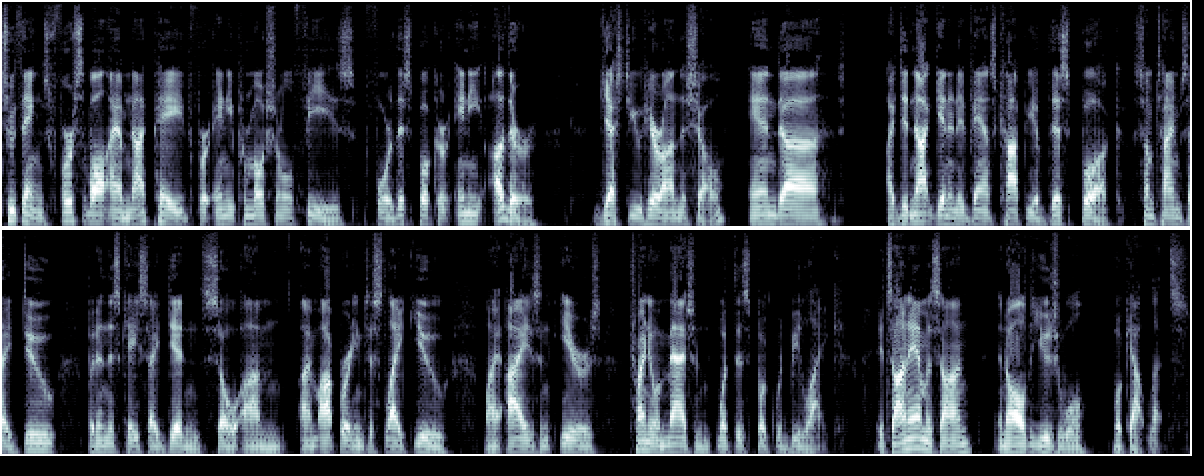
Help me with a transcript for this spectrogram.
two things. First of all, I am not paid for any promotional fees for this book or any other guest you hear on the show. And uh, I did not get an advance copy of this book. Sometimes I do, but in this case I didn't. So um, I'm operating just like you, my eyes and ears, trying to imagine what this book would be like. It's on Amazon and all the usual book outlets.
